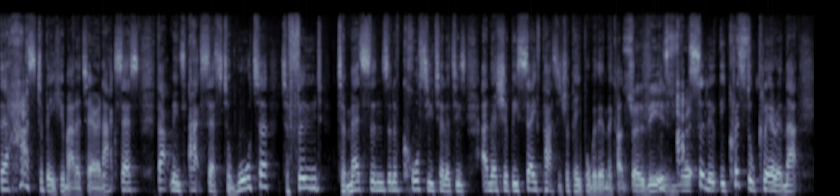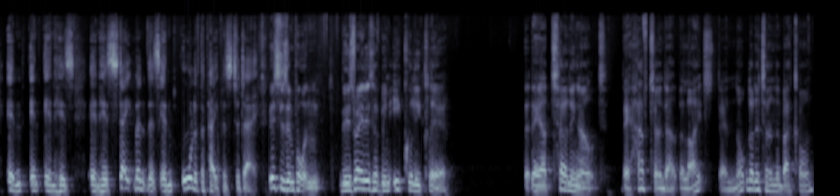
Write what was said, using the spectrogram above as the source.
there has to be humanitarian access. That means access to water, to food, to medicines, and of course utilities, and there should be safe passage for people within the country. So the He's Isra- absolutely crystal clear in that in, in, in, his, in his statement that's in all of the papers today. This is important. The Israelis have been equally clear that they are turning out, they have turned out the lights, they're not going to turn them back on,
